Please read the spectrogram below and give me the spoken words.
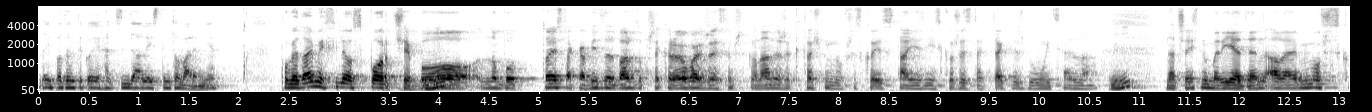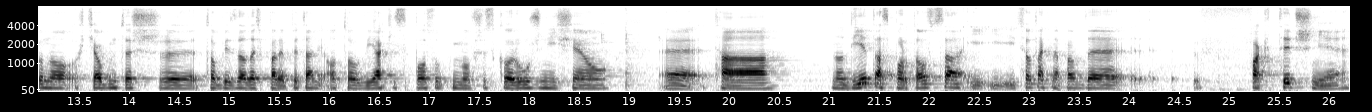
no i potem tylko jechać dalej z tym towarem, nie? Pogadajmy chwilę o sporcie, bo, mhm. no bo to jest taka wiedza bardzo przekrojowa, że jestem przekonany, że ktoś mimo wszystko jest w stanie z niej skorzystać. Tak też był mój cel na, mhm. na część numer jeden, ale mimo wszystko no, chciałbym też e, Tobie zadać parę pytań o to, w jaki sposób mimo wszystko różni się e, ta no, dieta sportowca i, i, i co tak naprawdę faktycznie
